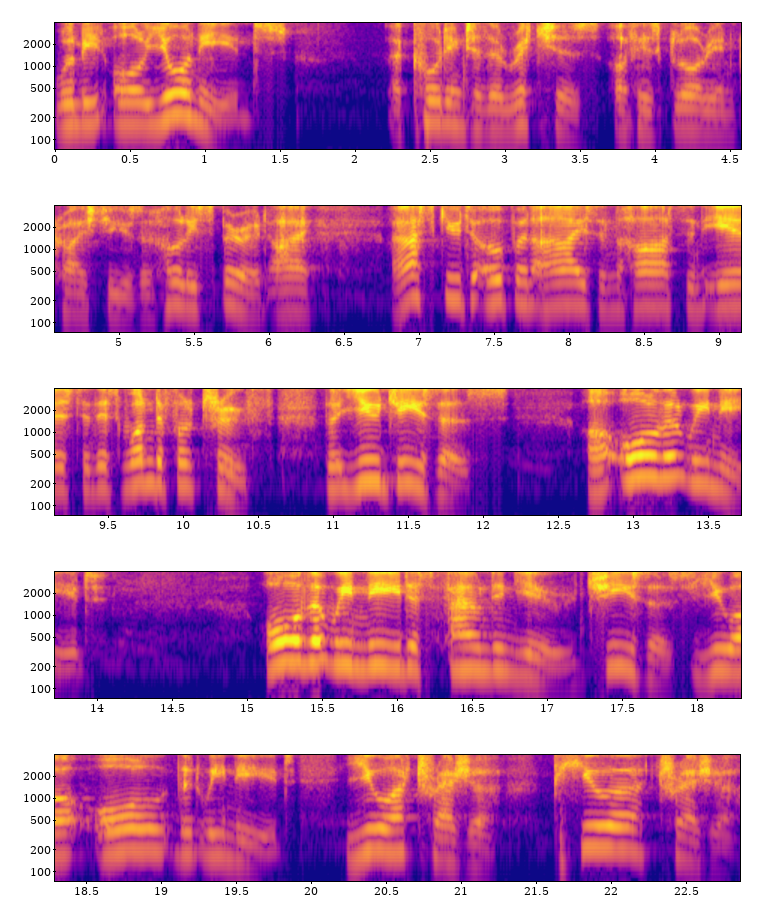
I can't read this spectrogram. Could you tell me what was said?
will meet all your needs according to the riches of his glory in Christ Jesus. Holy Spirit, I, I ask you to open eyes and hearts and ears to this wonderful truth that you, Jesus, are all that we need. All that we need is found in you. Jesus, you are all that we need. You are treasure, pure treasure.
